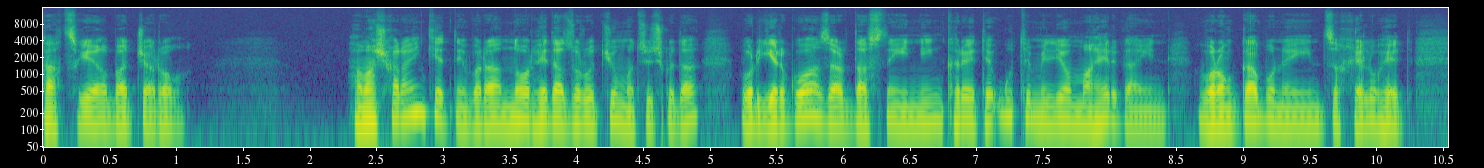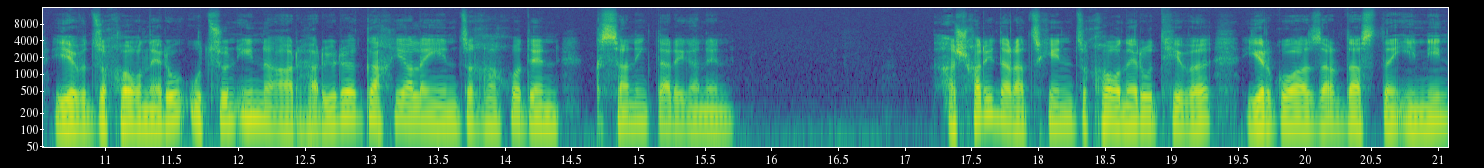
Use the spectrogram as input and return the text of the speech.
քաղցկեղ պատճառող։ Համաշխարհային կետնի վրա նոր հետազոտությունը ցույց կտա, որ 2019-ին գրեթե 8 միլիոն մահեր կային, որոնք կապ ունեին ծխելու հետ, եւ ծխողներու 89 առ 100-ը գախյալ էին ծխախոդեն 25 տարեկանեն։ Աշխարհի դարածքին ծխողներու թիվը 2019-ին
